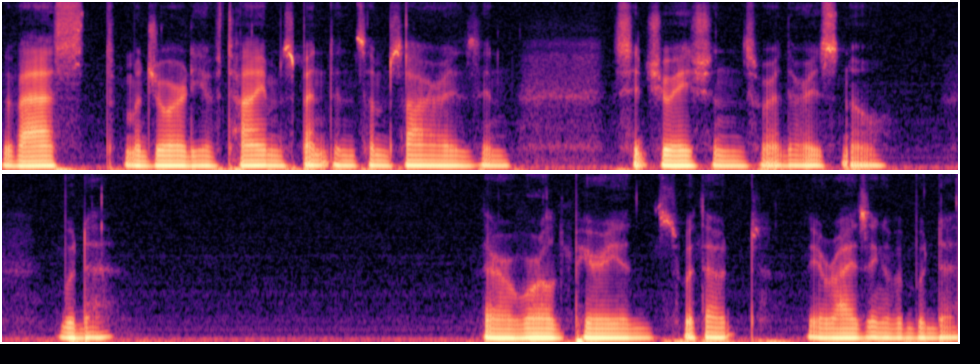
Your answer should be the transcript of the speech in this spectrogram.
the vast majority of time spent in samsara is in situations where there is no Buddha. There are world periods without the arising of a Buddha.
